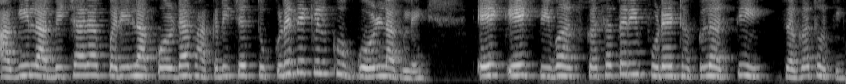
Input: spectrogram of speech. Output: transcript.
आगीला बिचाऱ्या परीला कोरड्या भाकरीचे तुकडे देखील खूप गोड लागले. एक एक दिवस कसं तरी पुढे ढकलत ती जगत होती.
